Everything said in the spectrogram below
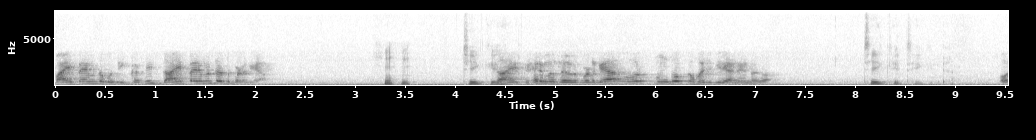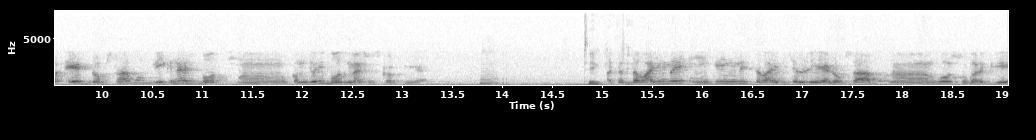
बाएँ पैर में तो कोई दिक्कत नहीं दाएँ पैर में दर्द बढ़ गया। ठीक है। दाएँ पैर में दर्द बढ़ गया और उनको कब्ज भी आने लगा। ठीक है ठीक है। और एक डॉक्टर साहब वो वीकनेस बहुत कमज़ोरी बहुत महसूस करती है। ठीक है अच्छा दवाई में उनकी इंग्लिश दवाई भी चल रही है डॉक्टर साहब वो शुगर की।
